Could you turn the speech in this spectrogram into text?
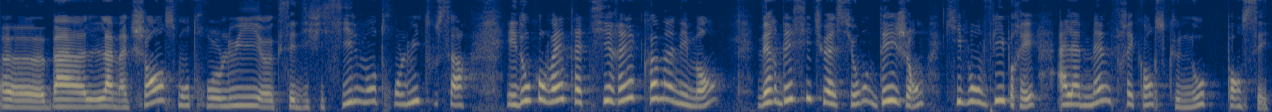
euh, bah, la malchance, montrons-lui euh, que c'est difficile, montrons-lui tout ça. Et donc on va être attiré comme un aimant vers des situations, des gens qui vont vibrer à la même fréquence que nos pensées.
